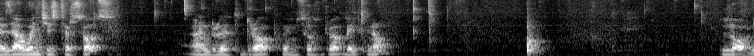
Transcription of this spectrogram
ከዛ Worcester sauce አንድ ሁለት drop ወይም ሶስት drop በቂ ነው። ሎሚ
